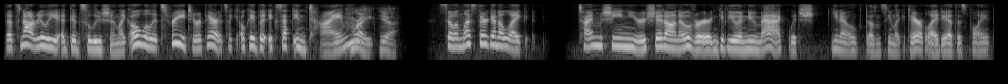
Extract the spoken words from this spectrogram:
that's not really a good solution. Like oh well it's free to repair. It's like okay but except in time? Right, yeah. so unless they're gonna like time machine your shit on over and give you a new mac which you know doesn't seem like a terrible idea at this point.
